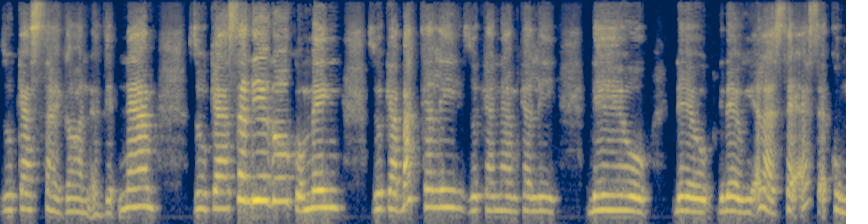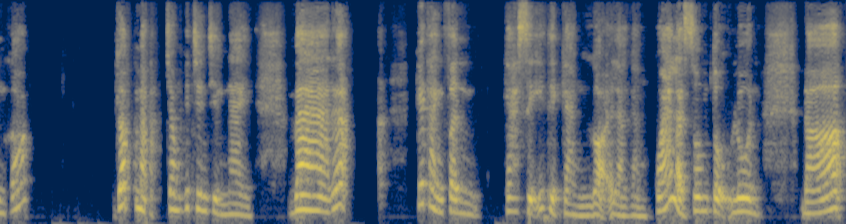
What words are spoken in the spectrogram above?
Zuka Sài Gòn ở Việt Nam, Zuka San Diego của mình, Zuka Bắc Cali, Zuka Nam Cali đều đều đều nghĩa là sẽ sẽ cùng góp góp mặt trong cái chương trình này. Và đó cái thành phần ca sĩ thì càng gọi là càng quá là xôm tụ luôn đó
